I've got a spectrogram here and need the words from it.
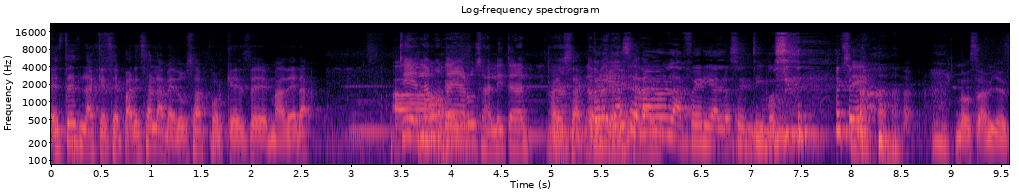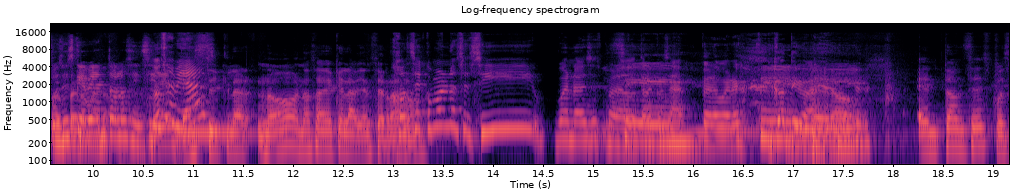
Esta es la que se parece a la medusa porque es de madera. Sí, es la Ah, montaña rusa, literal. Ajá, Exacto. Pero ya literal- cerraron la feria, lo sentimos. Sí. No sabía eso. Pues es que vean bueno. todos los incidentes. sabías? Sí, claro. No, no sabía que la habían cerrado. José, ¿cómo no sé? Sí, bueno, eso es para Sí. otra cosa. Pero bueno, Sí. continúa. Pero entonces, pues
